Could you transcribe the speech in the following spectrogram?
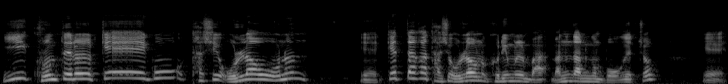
이 구름대를 깨고 다시 올라오는 예, 깼다가 다시 올라오는 그림을 마- 만든다는 건 뭐겠죠? 예,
